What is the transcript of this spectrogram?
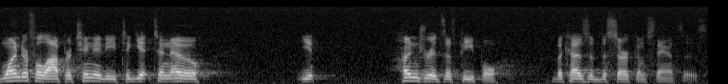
wonderful opportunity to get to know hundreds of people because of the circumstances.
